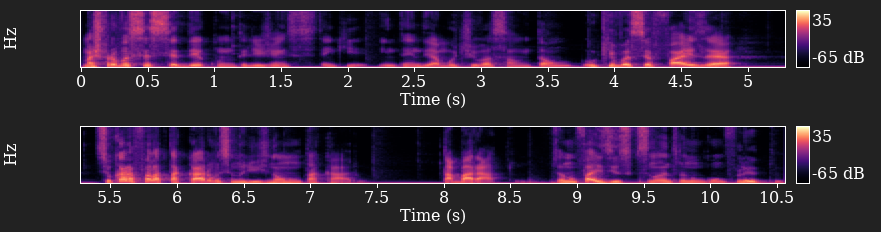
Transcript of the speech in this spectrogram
Mas para você ceder com inteligência, você tem que entender a motivação. Então, o que você faz é, se o cara fala tá caro, você não diz não, não tá caro. Tá barato. Você não faz isso, porque senão entra num conflito.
